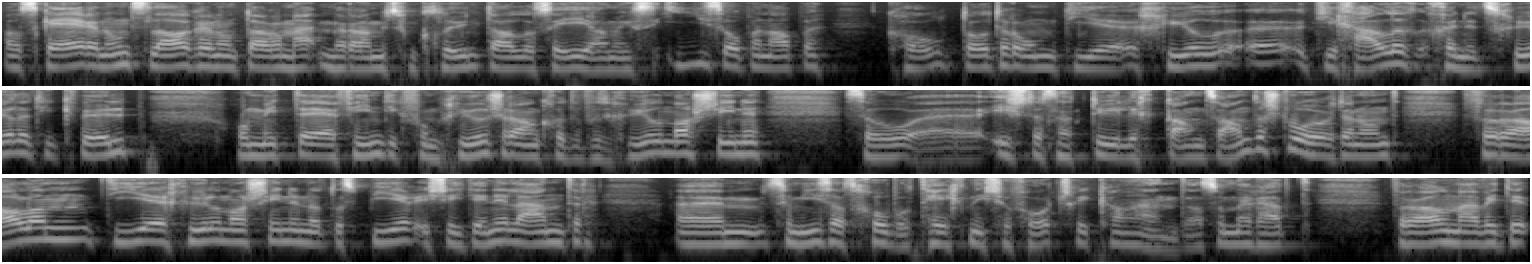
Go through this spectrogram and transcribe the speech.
Als Gären und lagern und darum hat man am vom Klüntaler See das Eis oben runter geholt, oder, um die, Kühl, äh, die Keller können zu kühlen, die Gewölbe. Und mit der Erfindung vom Kühlschrank oder von der Kühlmaschine so äh, ist das natürlich ganz anders geworden. Und vor allem die Kühlmaschinen oder das Bier ist in den Ländern ähm, zum Einsatz gekommen, die technischen Fortschritt haben. Also man hat vor allem auch wieder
